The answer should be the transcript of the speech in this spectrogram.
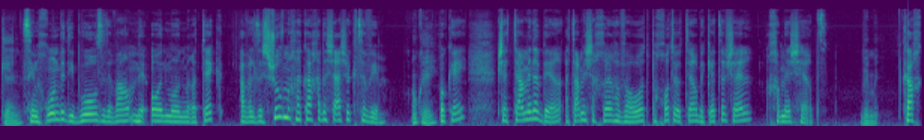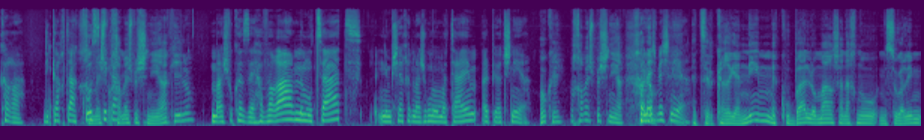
כן. סינכרון בדיבור זה דבר מאוד מאוד מרתק, אבל זה שוב מחלקה חדשה של קצבים, אוקיי. אוקיי? כשאתה מדבר, אתה משחרר הברות פחות או יותר בקצב של 5 הרץ. באמת. כך קרה. ניקח את חמש, האקוסטיקה, חמש בשנייה כאילו? משהו כזה. הבהרה ממוצעת נמשכת משהו כמו 200 אלפיות שנייה. אוקיי, חמש בשנייה. חמש אגב, בשנייה. אצל קריינים מקובל לומר שאנחנו מסוגלים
